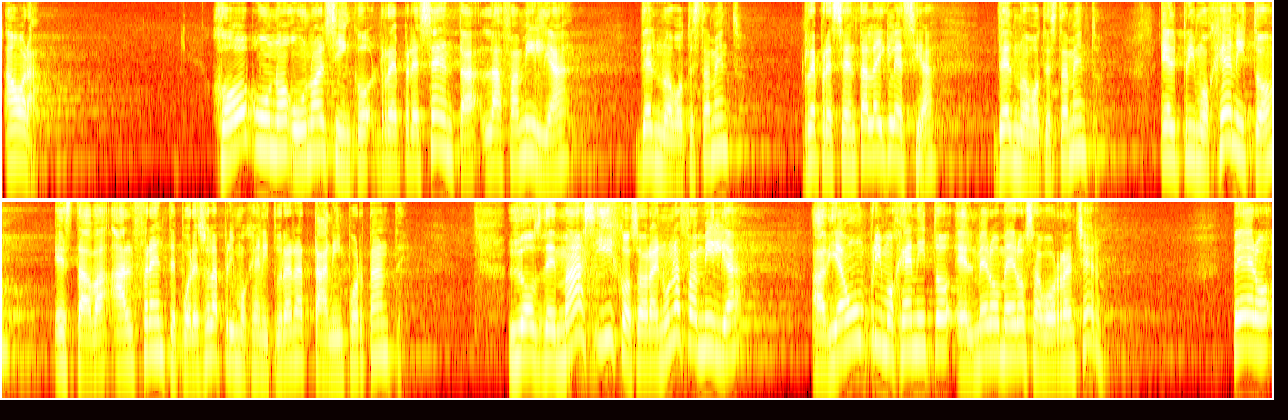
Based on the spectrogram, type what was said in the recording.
Ahora, Job 1, 1 al 5 representa la familia del Nuevo Testamento. Representa la iglesia del Nuevo Testamento. El primogénito estaba al frente, por eso la primogenitura era tan importante. Los demás hijos, ahora en una familia había un primogénito, el mero mero sabor ranchero. Pero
